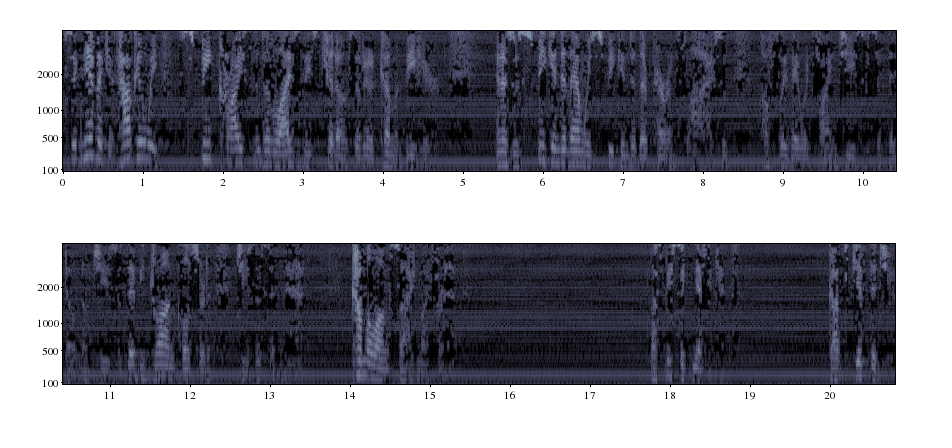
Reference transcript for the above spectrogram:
Significant. How can we speak Christ into the lives of these kiddos that are going to come and be here? And as we speak into them, we speak into their parents' lives. And hopefully they would find Jesus if they don't know Jesus. They'd be drawn closer to Jesus in that. Come alongside, my friend. Let's be significant. God's gifted you.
